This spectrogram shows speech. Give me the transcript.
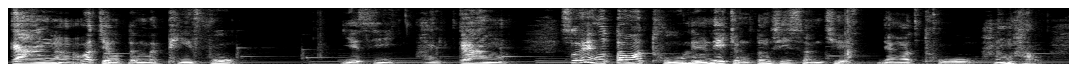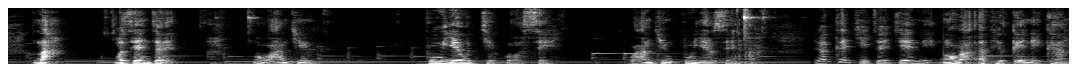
干啊，或者我哋咪皮肤，也是很干啊。所以我当我涂了呢种东西上去，然后涂很好，嗱。我现在我完全不要这个线，完全不要线啊！要客气在这里，我画一条给你看。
